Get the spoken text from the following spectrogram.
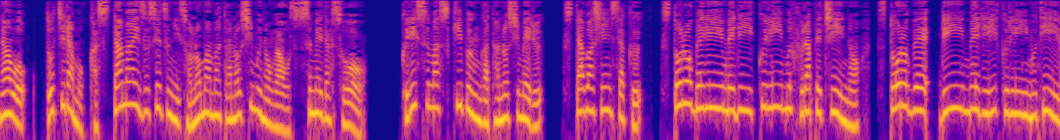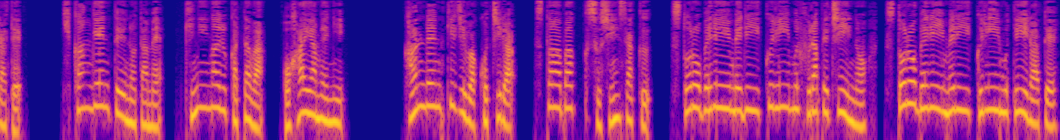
なお、どちらもカスタマイズせずにそのまま楽しむのがおすすめだそう。クリスマス気分が楽しめる、スタバ新作、ストロベリーメリークリームフラペチーノ、ストロベリーメリークリームティーラテ。期間限定のため、気になる方は、お早めに。関連記事はこちら、スターバックス新作、ストロベリーメリークリームフラペチーノ、ストロベリーメリークリームティーラテ、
